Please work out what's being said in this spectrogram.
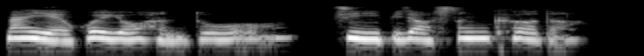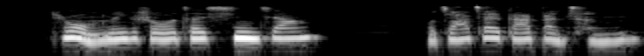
那也会有很多记忆比较深刻的，就我们那个时候在新疆，我家在达坂城，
